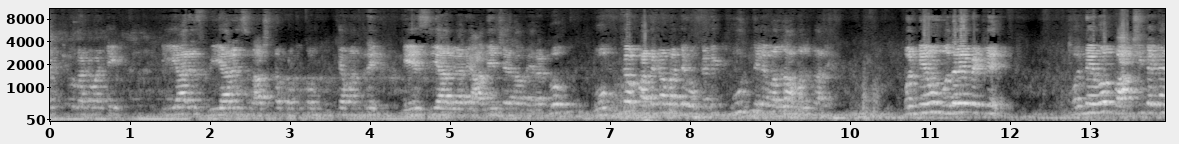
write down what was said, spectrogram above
చెప్పుకున్నటువంటి టిఆర్ఎస్ బిఆర్ఎస్ రాష్ట్ర ప్రభుత్వం ముఖ్యమంత్రి కేసీఆర్ గారి ఆదేశాల మేరకు ఒక్క పథకం అంటే ఒకటి పూర్తి వల్ల అమలు కాలేదు. కొన్నేమో మొదలే పెట్టలేదు. కొన్నేమో పాక్షికంగా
